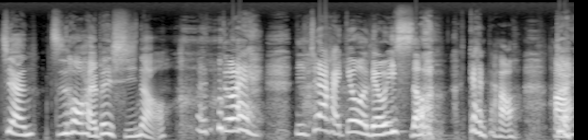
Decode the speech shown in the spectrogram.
既然之后还被洗脑，对，你居然还给我留一手，干得好，好，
